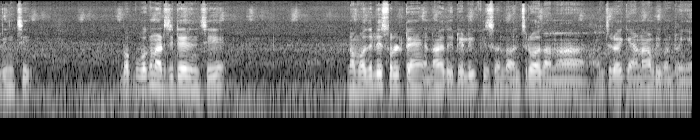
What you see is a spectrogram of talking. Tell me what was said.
இருந்துச்சு. பக்கு பக்குன்னு அடிச்சிட்டே இருந்துச்சு. நான் முதல்ல சொல்லிட்டேன் ஏன்னா இதுக்கு டெலிவரி ஃபீஸ் வந்து அஞ்சு ரூபா தானா? அஞ்சு ரூபாய்க்கு ஏன்னா அப்படி பண்ணுறீங்க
